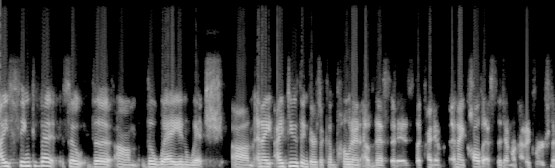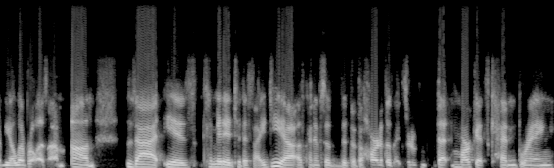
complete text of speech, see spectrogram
I think that so the um, the way in which um, and I, I do think there's a component of this that is the kind of and I call this the democratic version of neoliberalism um, that is committed to this idea of kind of so that the, the heart of the like sort of that markets can bring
